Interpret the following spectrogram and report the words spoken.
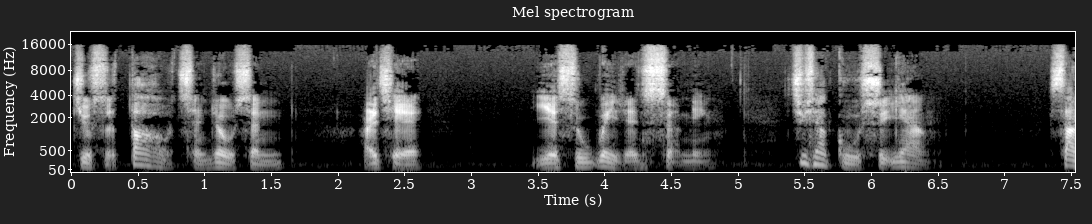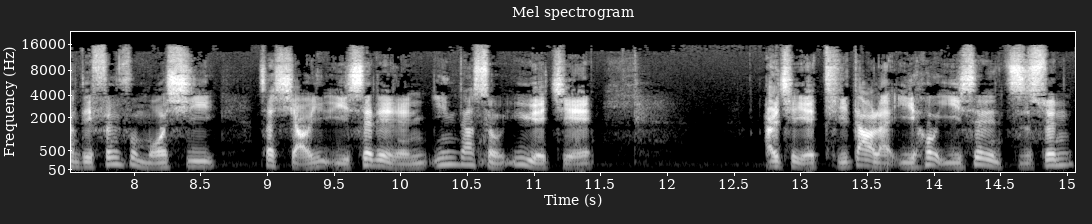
就是道成肉身，而且耶稣为人舍命，就像古时一样，上帝吩咐摩西。在小于以色列人应当守逾越节，而且也提到了以后以色列子孙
